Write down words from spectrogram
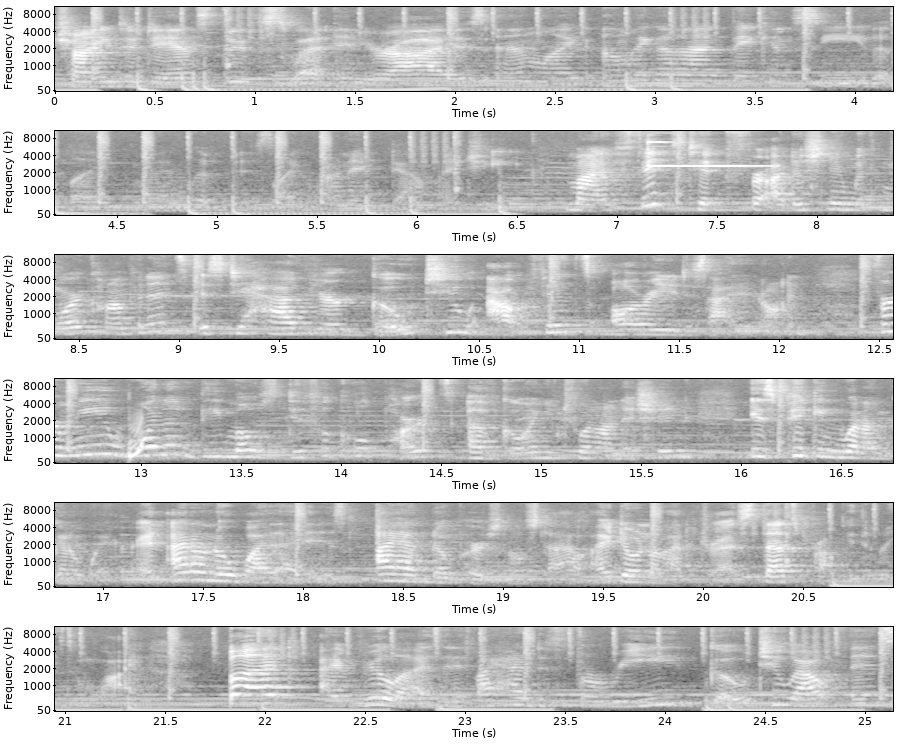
trying to dance through the sweat in your eyes and like, oh my god, they can see my fifth tip for auditioning with more confidence is to have your go-to outfits already decided on. For me, one of the most difficult parts of going into an audition is picking what I'm gonna wear. And I don't know why that is. I have no personal style. I don't know how to dress. That's probably the reason why. But I realized that if I had three go-to outfits,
